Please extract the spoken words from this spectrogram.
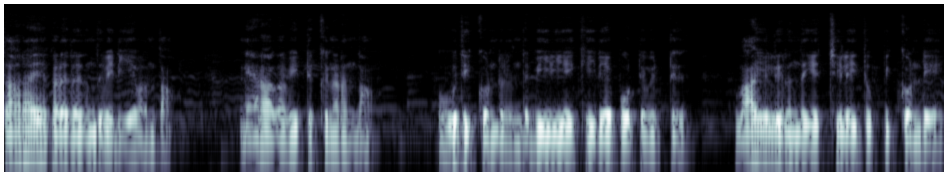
சாராய கடலிருந்து வெளியே வந்தான். நேராக வீட்டுக்கு நடந்தான். ஊதிக்கொண்டிருந்த பீடியை கீழே போட்டுவிட்டு வாயில் இருந்த எச்சிலை துப்பிக்கொண்டே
